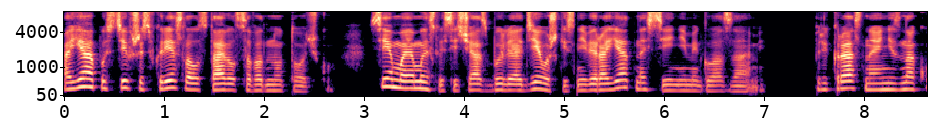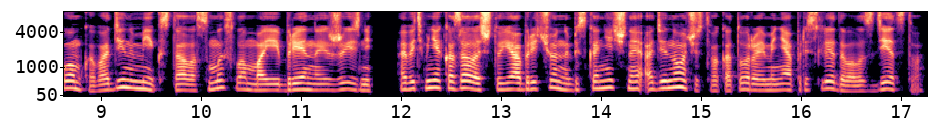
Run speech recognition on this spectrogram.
а я, опустившись в кресло, уставился в одну точку. Все мои мысли сейчас были о девушке с невероятно синими глазами. Прекрасная незнакомка в один миг стала смыслом моей бренной жизни, а ведь мне казалось, что я обречен на бесконечное одиночество, которое меня преследовало с детства.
